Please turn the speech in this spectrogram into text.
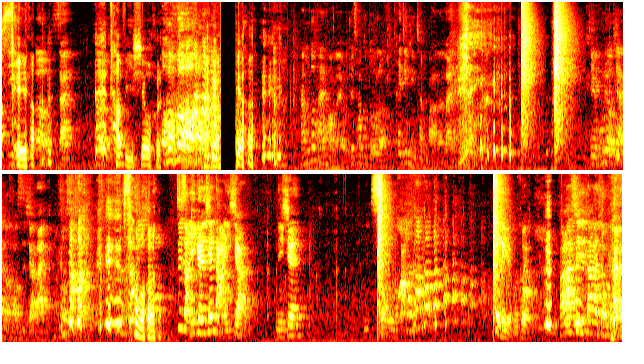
谁啊？二三，他比秀了。他 们都还好嘞，我觉得差不多了，可以进行惩罚了。来，六下，小曹四下，来。什么？至少一个人先打一下，你先，你手这么大，这个也不会。好了，谢谢大家的收看。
